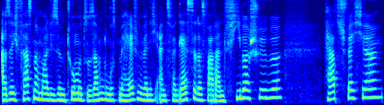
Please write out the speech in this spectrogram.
Also ich fasse nochmal die Symptome zusammen. Du musst mir helfen, wenn ich eins vergesse. Das war dann Fieberschübe, Herzschwäche,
